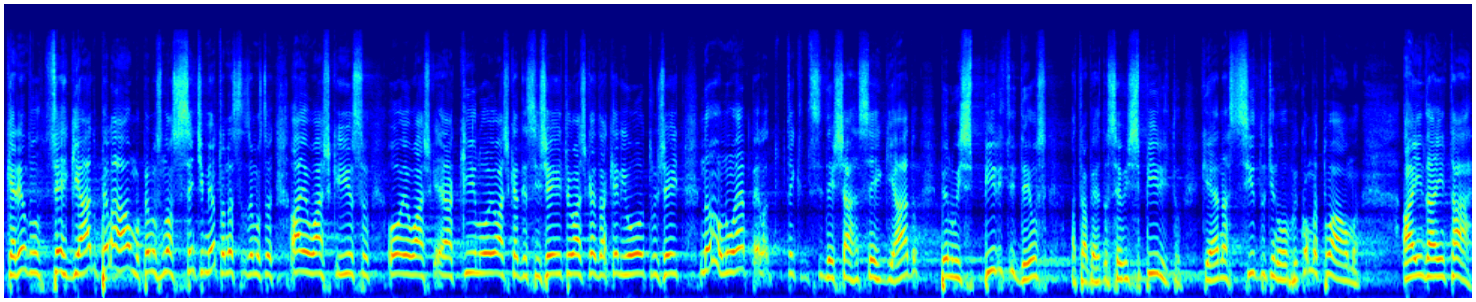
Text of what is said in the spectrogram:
querendo ser guiado pela alma, pelos nossos sentimentos, nossas emoções. Ah, eu acho que isso, ou eu acho que é aquilo, ou eu acho que é desse jeito, eu acho que é daquele outro jeito. Não, não é pela. Tem que se deixar ser guiado pelo Espírito de Deus, através do seu espírito, que é nascido de novo. E como a tua alma ainda está,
